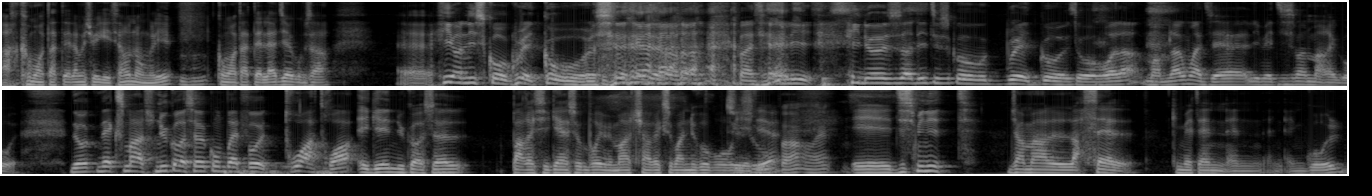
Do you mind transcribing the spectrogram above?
Ah, commentateur là, moi je vais dire ça en anglais. Mhm. Commentateur là, dire comme ça. Euh, he only score great goals. Comment dire, lui, he knows only to score great goals. So, voilà, même là, moi, il met 10 de marée goal. Donc, next match, Newcastle contre Bradford, 3-3. Again, Newcastle, paraît qu'il gagne son premier match avec ce nouveau propriétaire. ouais. Et 10 minutes, Jamal Lassell qui met un, un, un, un goal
